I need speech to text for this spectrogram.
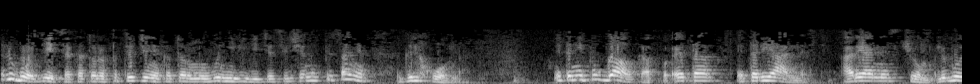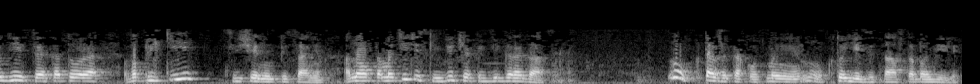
Любое действие, которое, подтверждение которому вы не видите в священных писаниях, греховно. Это не пугалка, это, это реальность. А реальность в чем? Любое действие, которое вопреки священным писаниям, оно автоматически ведет человека к деградации. Ну, так же, как вот мы, ну, кто ездит на автомобиле.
